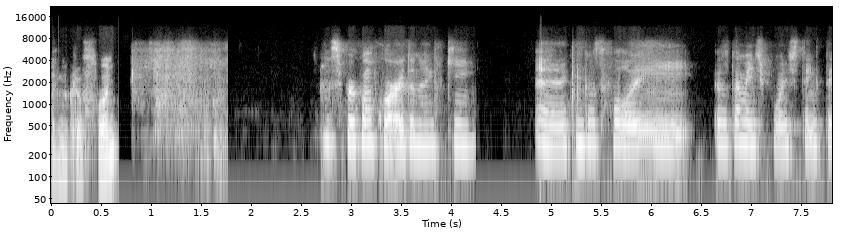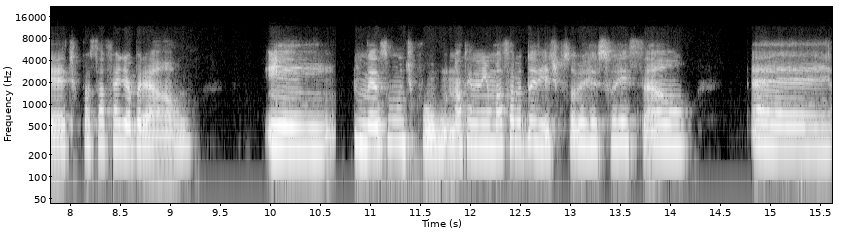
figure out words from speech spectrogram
o microfone. Eu super concordo, né? Que é, com o que você falou, e exatamente, tipo, a gente tem que ter, tipo, essa fé de Abraão. E mesmo, tipo, não tendo nenhuma sabedoria, tipo, sobre a ressurreição, é,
